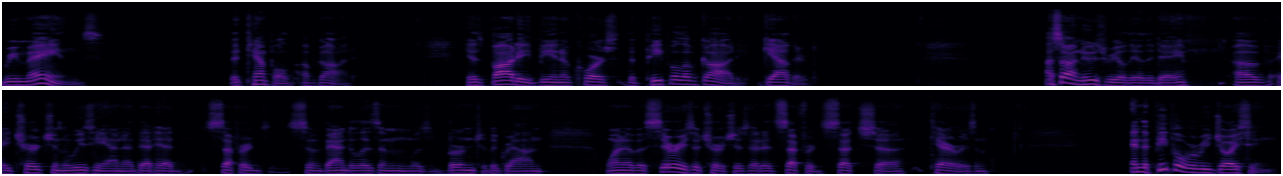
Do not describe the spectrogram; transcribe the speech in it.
remains the temple of God. His body being, of course, the people of God gathered. I saw a newsreel the other day of a church in Louisiana that had suffered some vandalism, was burned to the ground, one of a series of churches that had suffered such uh, terrorism. And the people were rejoicing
